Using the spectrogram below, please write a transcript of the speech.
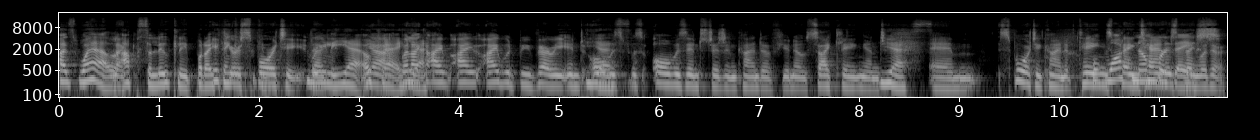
as well, like, absolutely. But I think if think you're sporty, like- really, yeah, okay, yeah. But like yeah. I, I, I would be very in, always was always interested in kind of you know cycling and Yes. um sporty kind of things. But what playing number tennis, date? whatever.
